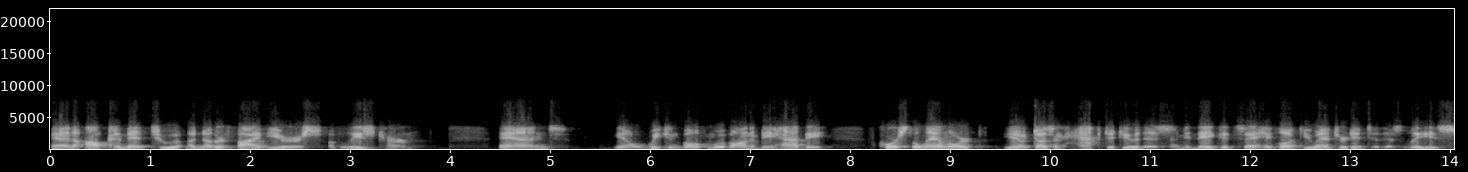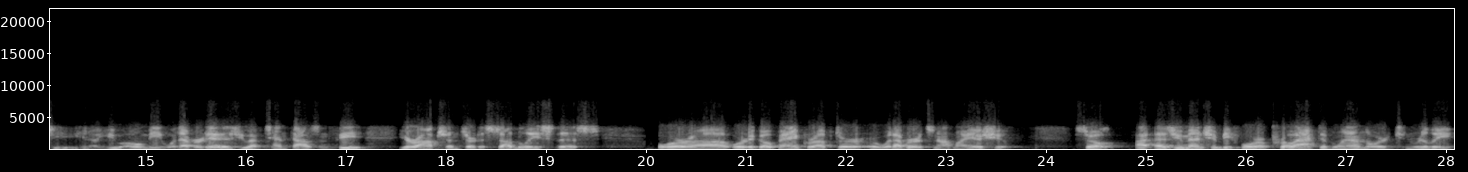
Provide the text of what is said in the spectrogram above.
and I'll commit to another five years of lease term, and you know we can both move on and be happy. Of course, the landlord you know doesn't have to do this. I mean, they could say, "Hey, look, you entered into this lease. You, you know, you owe me whatever it is. You have 10,000 feet. Your options are to sublease this." Or, uh, or to go bankrupt or, or whatever, it's not my issue. So as you mentioned before, a proactive landlord can really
